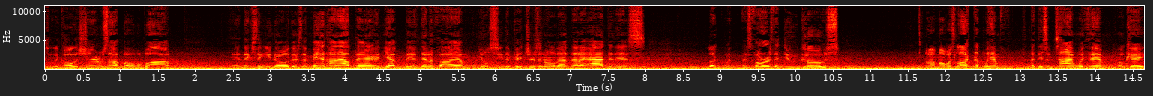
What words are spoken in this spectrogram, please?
So they call the sheriffs up, blah, blah, blah, blah. And next thing you know, there's a manhunt out there, and yep, they identify him. You'll see the pictures and all that that I add to this. Look, as far as the dude goes, um, I was locked up with him. I did some time with him, okay?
